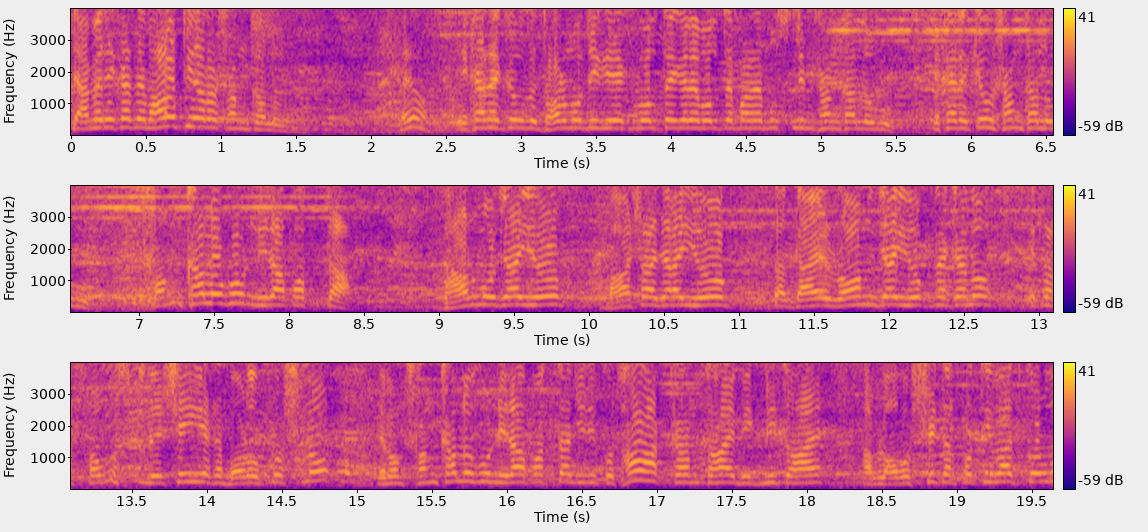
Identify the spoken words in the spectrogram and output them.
যে আমেরিকাতে ভারতীয়রা সংখ্যালঘু না? এখানে কেউ ধর্ম দিকে বলতে গেলে বলতে পারে মুসলিম সংখ্যালঘু এখানে কেউ সংখ্যালঘু সংখ্যালঘুর নিরাপত্তা ধর্ম যাই হোক ভাষা যাই হোক তার গায়ের রং যাই হোক না কেন, এটা সমস্ত দেশেই একটা বড় প্রশ্ন এবং সংখ্যালঘু নিরাপত্তা যদি কোথাও আক্রান্ত হয়, বিঘ্নিত হয়, আমরা অবশ্যই তার প্রতিবাদ করব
